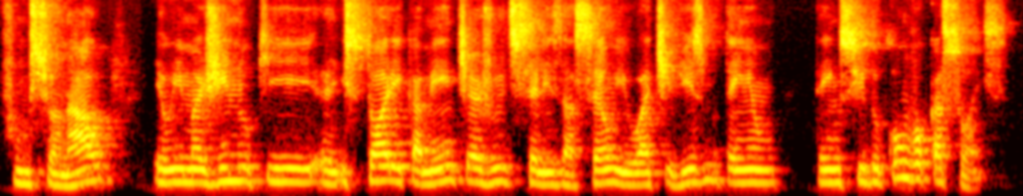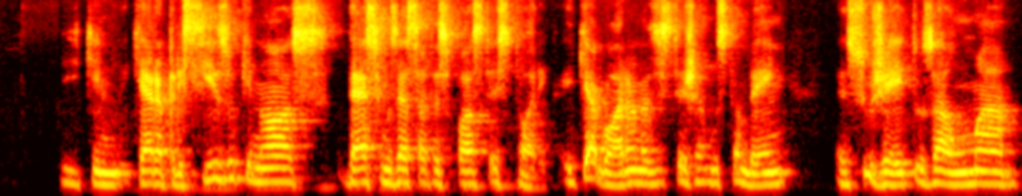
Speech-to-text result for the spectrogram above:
funcional, eu imagino que, eh, historicamente, a judicialização e o ativismo tenham, tenham sido convocações e que, que, era preciso que nós dessemos essa resposta histórica e que agora nós estejamos também é, sujeitos a uma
